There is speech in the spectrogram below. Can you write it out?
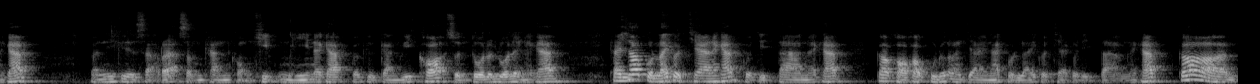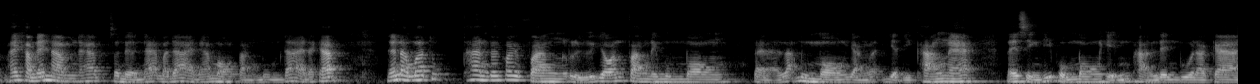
นะครับวันนี้คือสาระสำคัญของคลิปนี้นะครับ ก็คือการวิเคราะห์ส่วนตัวล้วนๆเลยนะครับ ใครชอบกดไลค์กดแชร์นะครับ กดติดตามนะครับ ก็ขอขอบคุณทุกกำลังใจนะ กดไลค์กดแชร์กดติดตามนะครับ ก็ให้คำแนะนำนะครับ เสนอแนะมาได้นะ มองต่างมุมได้นะครับ แนะนำว่าทุกท่านค่อย ๆ ฟังหรือย้อนฟังในมุมมอง แต่ละมุมมองอย่างละเอียดอีกครั้งนะ ในสิ่งที่ผมมองเห็นผ่านเลนส์บูรณาการ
